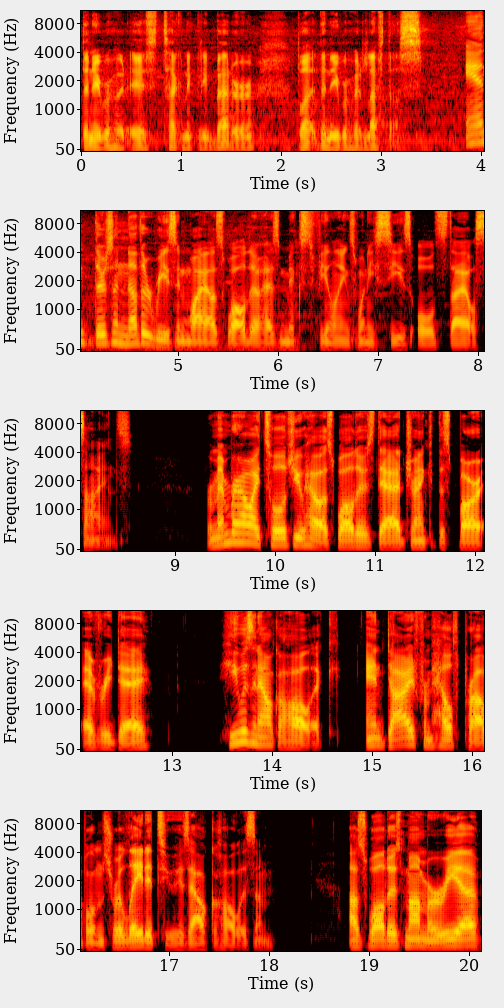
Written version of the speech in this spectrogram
The neighborhood is technically better, but the neighborhood left us. And there's another reason why Oswaldo has mixed feelings when he sees old style signs. Remember how I told you how Oswaldo's dad drank at this bar every day? He was an alcoholic and died from health problems related to his alcoholism. Oswaldo's mom, Maria,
